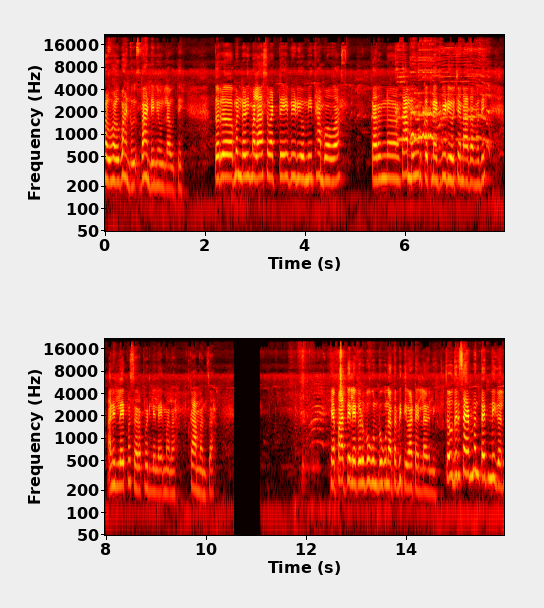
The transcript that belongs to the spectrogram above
हळूहळू भांडू भांडे नेऊन लावते. तर मंडळी मला असं वाटते व्हिडिओ मी थांबवावा. कारण कामं उरकत नाहीत व्हिडिओच्या नादामध्ये आणि लय पसारा पडलेला आहे मला कामांचा. ह्या पातेल्याकडे बघून बघून आता भीती वाटायला लागली. चौधरी साहेब म्हणतायत निघल.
